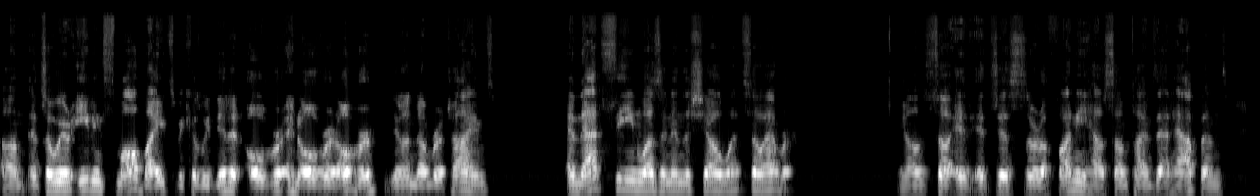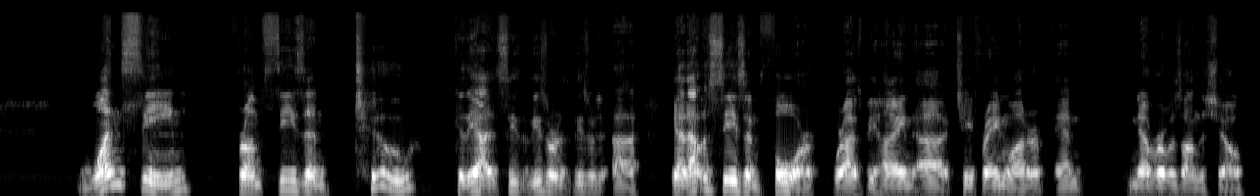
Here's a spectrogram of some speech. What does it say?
um, and so we were eating small bites because we did it over and over and over, you know, a number of times, and that scene wasn't in the show whatsoever. You know, so it, it's just sort of funny how sometimes that happens. One scene from season two because yeah these were these were uh yeah that was season four where i was behind uh chief rainwater and never was on the show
